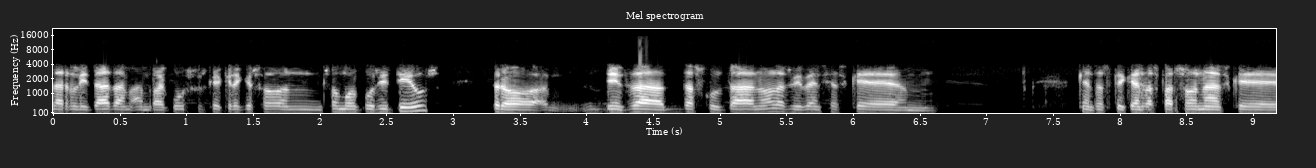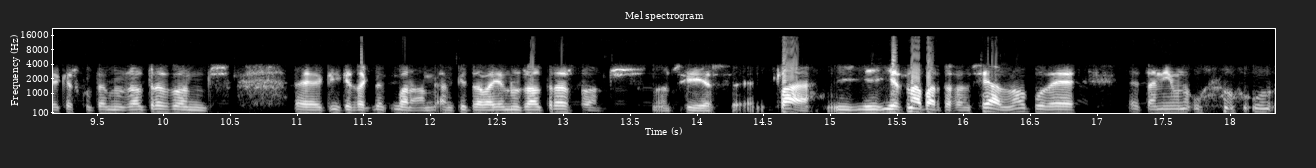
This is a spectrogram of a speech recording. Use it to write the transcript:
la realitat amb, amb recursos que crec que són, són molt positius, però dins d'escoltar de, no? les vivències que, que ens expliquen les persones que, que escoltem nosaltres, doncs, eh, i que, bueno, amb, amb qui treballem nosaltres, doncs, doncs sí, és, eh, clar, i, i és una part essencial, no?, poder eh, tenir un, un,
